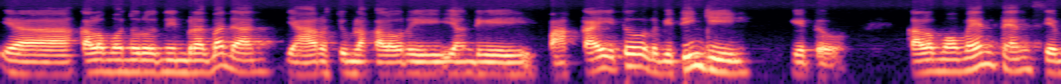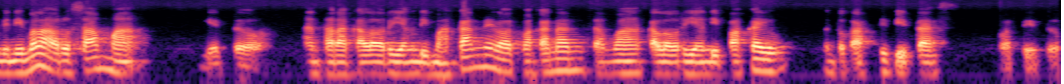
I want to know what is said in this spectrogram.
ya kalau mau nurunin berat badan ya harus jumlah kalori yang dipakai itu lebih tinggi gitu. Kalau mau maintenance ya minimal harus sama gitu antara kalori yang dimakan nih lewat makanan sama kalori yang dipakai untuk aktivitas seperti itu.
